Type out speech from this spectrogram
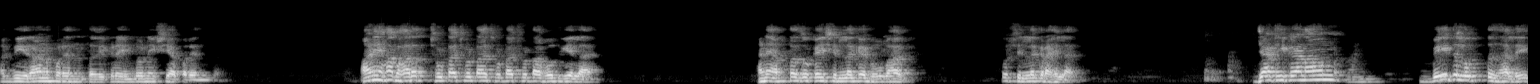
अगदी इराणपर्यंत इकडे इंडोनेशियापर्यंत. आणि हा भारत छोटा छोटा छोटा छोटा होत गेला. आणि आता जो काही शिल्लक आहे भूभाग तो शिल्लक राहिला. ज्या ठिकाणाहून वेद लुप्त झाले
